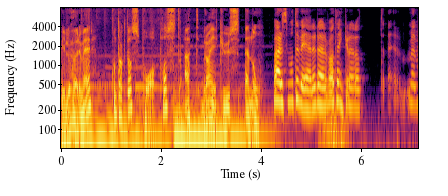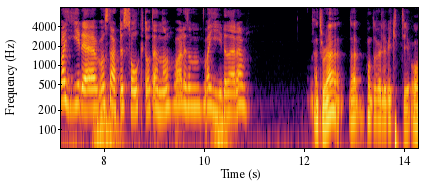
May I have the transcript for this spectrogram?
Vil du høre mer? Kontakt oss på post at breikhus.no. Hva er det som motiverer dere? Hva tenker dere at men Hva gir det å starte solgt.no? Hva, liksom, hva gir det dere? Jeg tror det er, det er på en måte veldig viktig å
